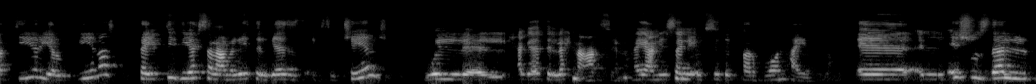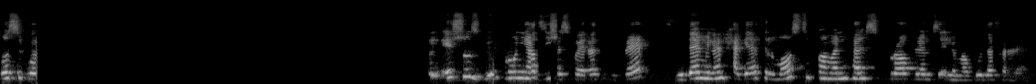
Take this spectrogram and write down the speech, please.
arterial و venous فيبتدي يحصل عملية ال gas exchange والحاجات اللي إحنا عارفينها. يعني ثاني أكسيد الكربون هيطلع ال issues ده ال possible ال issues بيبرونيا respiratory tract وده من الحاجات ال most common health problems اللي موجودة في الرئة.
